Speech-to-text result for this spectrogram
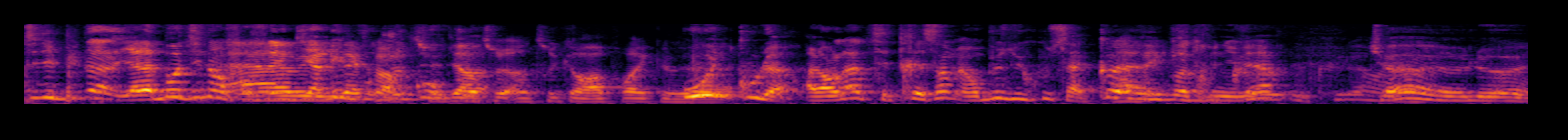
tu dis putain, il y a la bottine ensorcelée Ah qui oui, arrive, faut que je Tu cours. veux dire un tu vois. truc, un truc en rapport avec. euh, Ou une couleur. Alors là, c'est très simple, et en plus, du coup, ça colle avec, votre univers. couleur- Tu vois, ouais. euh, le,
